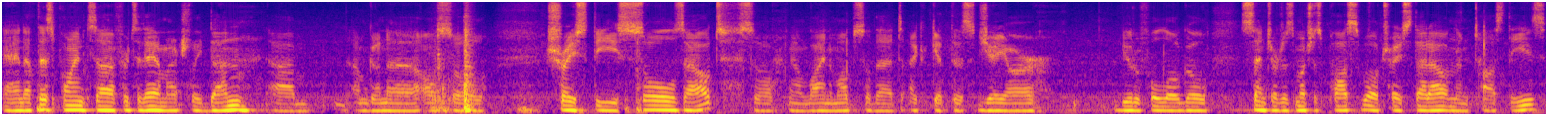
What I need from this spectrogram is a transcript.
And at this point uh, for today, I'm actually done. Um, I'm gonna also trace the soles out. So I'm gonna line them up so that I could get this JR beautiful logo centered as much as possible. I'll trace that out and then toss these.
